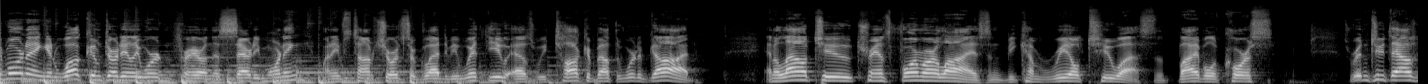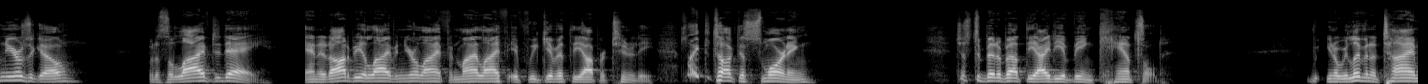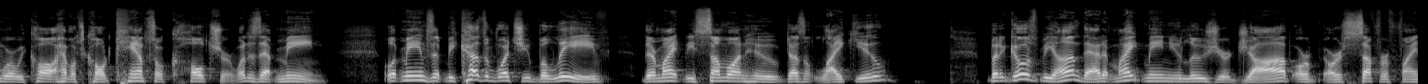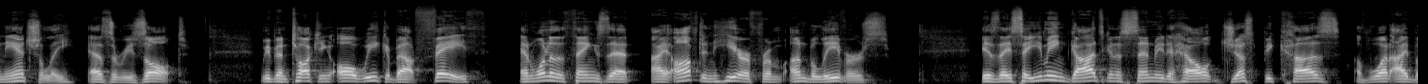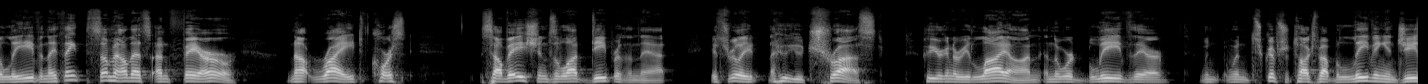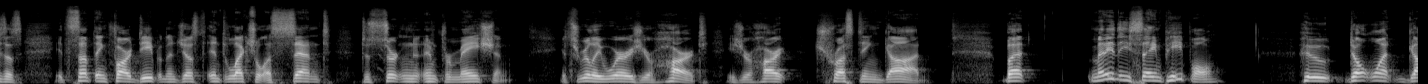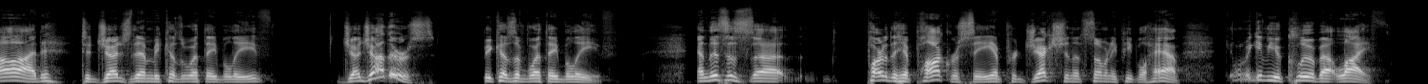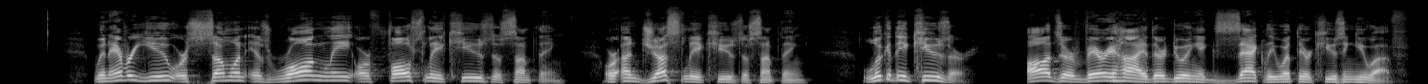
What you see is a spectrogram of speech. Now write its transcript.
Good morning and welcome to our daily word and prayer on this Saturday morning. My name is Tom Short, so glad to be with you as we talk about the Word of God and allow to transform our lives and become real to us. The Bible, of course, it's written 2,000 years ago, but it's alive today, and it ought to be alive in your life and my life if we give it the opportunity. I'd like to talk this morning just a bit about the idea of being canceled you know, we live in a time where we call have what's called cancel culture. What does that mean? Well, it means that because of what you believe, there might be someone who doesn't like you. But it goes beyond that. It might mean you lose your job or, or suffer financially as a result. We've been talking all week about faith. And one of the things that I often hear from unbelievers is they say, You mean God's going to send me to hell just because of what I believe? And they think somehow that's unfair or not right. Of course, salvation's a lot deeper than that. It's really who you trust, who you're going to rely on. And the word believe there, when, when scripture talks about believing in Jesus, it's something far deeper than just intellectual assent to certain information. It's really where is your heart? Is your heart trusting God? But many of these same people who don't want God to judge them because of what they believe judge others because of what they believe. And this is uh, part of the hypocrisy and projection that so many people have. Let me give you a clue about life. Whenever you or someone is wrongly or falsely accused of something or unjustly accused of something, look at the accuser odds are very high they're doing exactly what they're accusing you of.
